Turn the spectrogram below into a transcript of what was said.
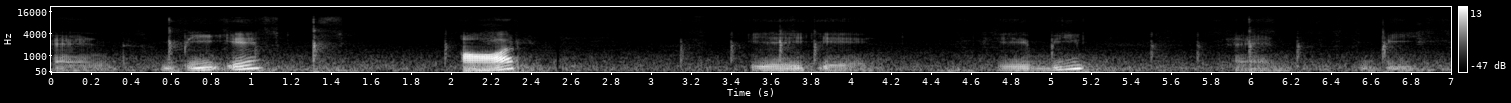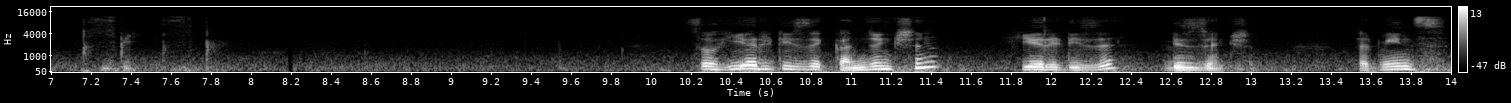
and b a a a a b and b b so here it is a conjunction here it is a disjunction. That means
